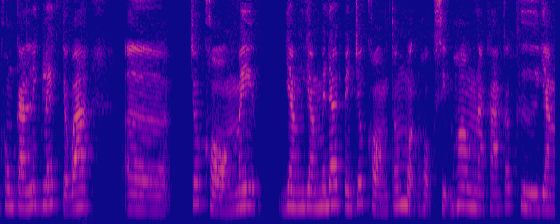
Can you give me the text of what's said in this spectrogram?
โครงการเล็กๆ แต่ว่าเจ้าของไม่ยังยังไม่ได้เป็นเจ้าของทั้งหมด 60 ห้องนะคะ ก็คือยัง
